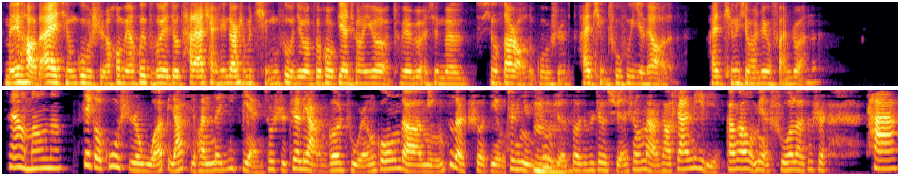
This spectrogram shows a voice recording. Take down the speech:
美好的爱情故事？后面会不会就他俩产生一段什么情愫？结果最后变成了一个特别恶心的性骚扰的故事，还挺出乎意料的，还挺喜欢这个反转的。三养猫呢？这个故事我比较喜欢的一点就是这两个主人公的名字的设定。这个女性角色就是这个学生嘛，叫詹丽丽。刚刚我们也说了，就是她。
